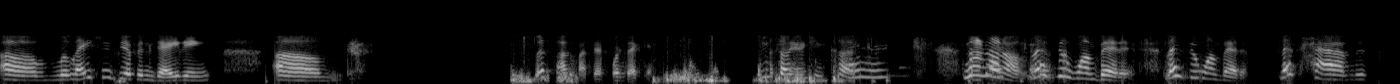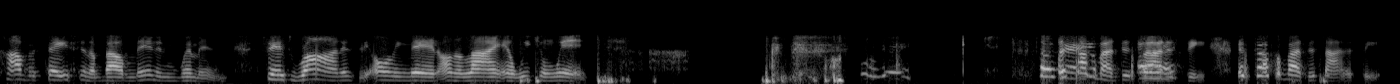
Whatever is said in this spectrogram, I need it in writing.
of relationship and dating. Um, let's talk about that for a second. So you can cut. No, no, no. Let's do one better. Let's do one better. Let's have this conversation about men and women. Since Ron is the only man on the line and we can win. Okay. Let's talk about dishonesty. Let's talk about dishonesty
